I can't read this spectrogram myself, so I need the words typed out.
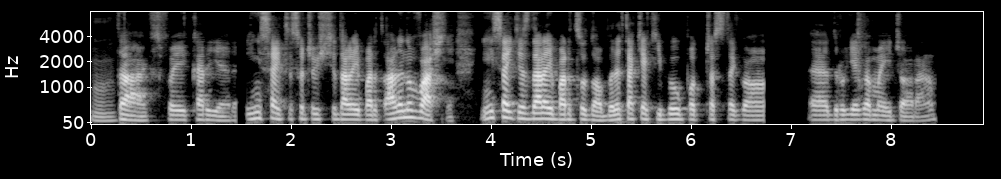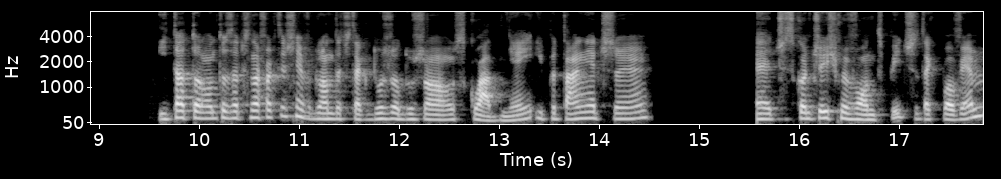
No. Tak, swojej kariery. Insight jest oczywiście dalej bardzo, ale no właśnie, Insight jest dalej bardzo dobry, tak jak i był podczas tego e, drugiego Majora. I ta Toronto zaczyna faktycznie wyglądać tak dużo, dużo składniej i pytanie, czy, e, czy skończyliśmy wątpić, że tak powiem,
